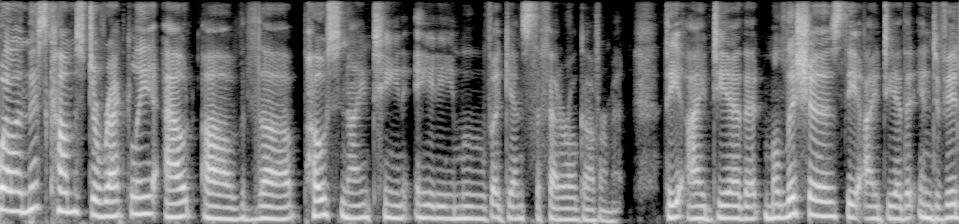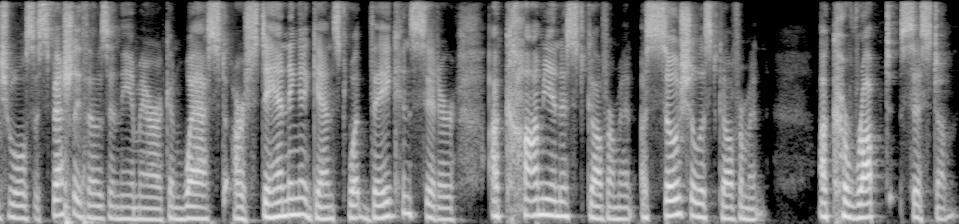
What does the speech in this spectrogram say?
Well, and this comes directly out of the post 1980 move against the federal government. The idea that militias, the idea that individuals, especially those in the American West, are standing against what they consider a communist government, a socialist government a corrupt system.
